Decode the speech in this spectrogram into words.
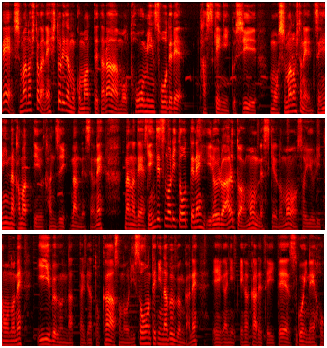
で、島の人がね、一人でも困ってたら、もう島民総出で助けに行くし、もう島の人ね、全員仲間っていう感じなんですよね。なので、現実の離島ってね、いろいろあるとは思うんですけれども、そういう離島のね、いい部分だったりだとか、その理想的な部分がね、映画に描かれていて、すごいね、ほっ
